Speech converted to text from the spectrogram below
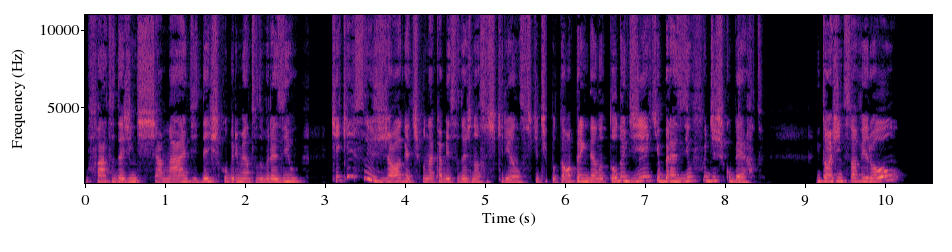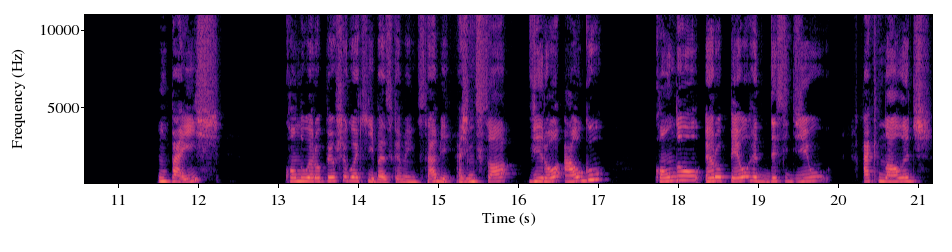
O fato da gente chamar de descobrimento do Brasil que que isso joga, tipo, na cabeça das nossas crianças que, tipo, estão aprendendo todo dia que o Brasil foi descoberto? Então a gente só virou um país quando o europeu chegou aqui, basicamente, sabe? A gente só virou algo quando o europeu decidiu acknowledge,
